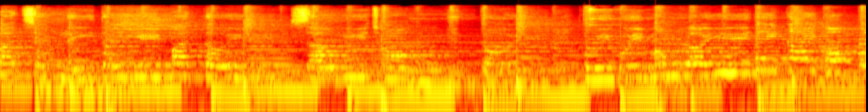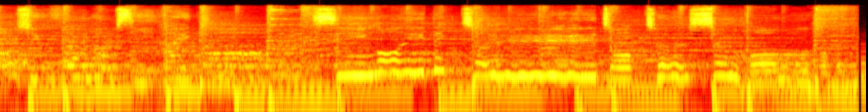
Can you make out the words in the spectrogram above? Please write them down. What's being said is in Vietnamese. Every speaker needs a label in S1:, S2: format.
S1: 不想你對不對，受於錯誤年代，徘徊夢裏的街角講笑歡好事太多，
S2: 是愛的罪作出傷害。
